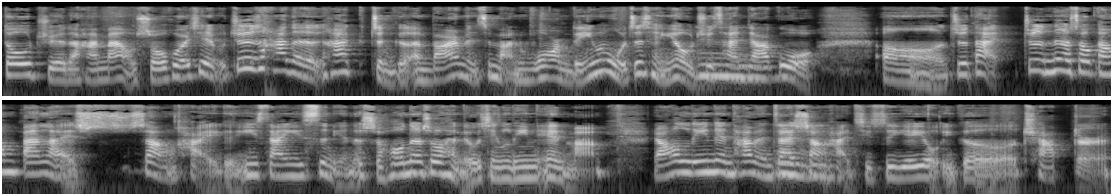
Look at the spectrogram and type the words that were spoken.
都觉得还蛮有收获，而且就是他的他整个 environment 是蛮 warm 的，因为我之前也有去参加过。嗯呃，就在就是那个时候刚搬来上海的一三一四年的时候，那时候很流行 Lean In 嘛，然后 Lean In 他们在上海其实也有一个 chapter，嗯，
